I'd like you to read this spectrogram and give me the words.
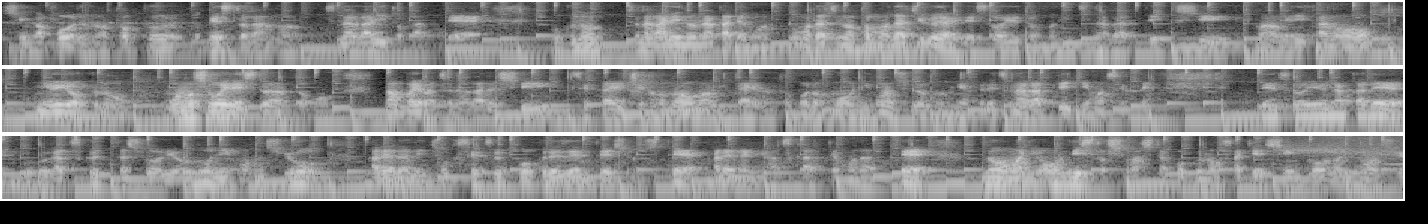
シンガポールのトップレストランのつながりとかって僕のつながりの中でも友達の友達ぐらいでそういうとこにつながっていくし、まあ、アメリカのニューヨークのものすごいレストランとも何倍はつながるし世界一のノーマンみたいなところも日本酒の文脈でつながっていきますよね。でそういう中で僕が作った少量の日本酒を彼らに直接こうプレゼンテーションして彼らに扱ってもらってノーマンにオンリストしました僕のお酒進行の日本酒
